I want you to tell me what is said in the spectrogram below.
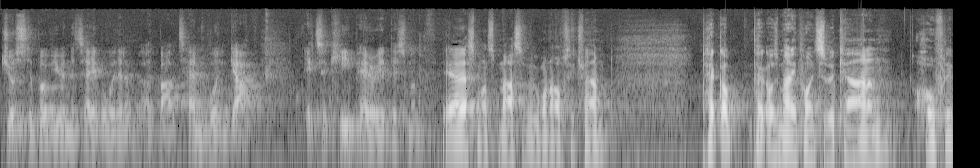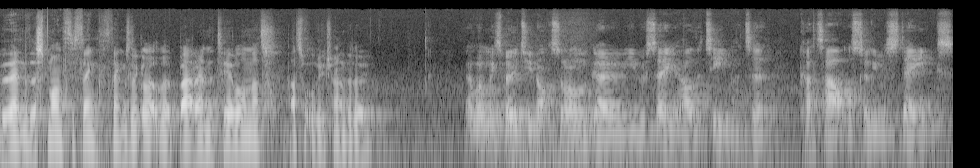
just above you in the table within a, about a 10 point gap. It's a key period this month. Yeah, this month's massive. We want to obviously try and pick up pick up as many points as we can, and hopefully by the end of this month, I think things look a little bit better in the table, and that's that's what we'll be trying to do. Uh, when we spoke to you not so long ago, you were saying how the team had to cut out the silly mistakes.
